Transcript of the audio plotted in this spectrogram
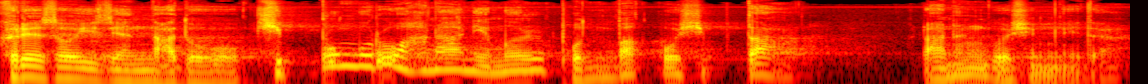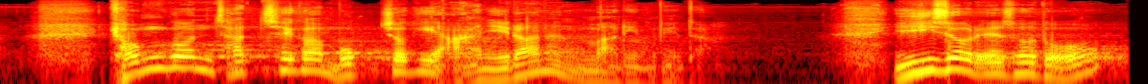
그래서 이제 나도 기쁨으로 하나님을 본받고 싶다라는 것입니다. 경건 자체가 목적이 아니라는 말입니다. 2절에서도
